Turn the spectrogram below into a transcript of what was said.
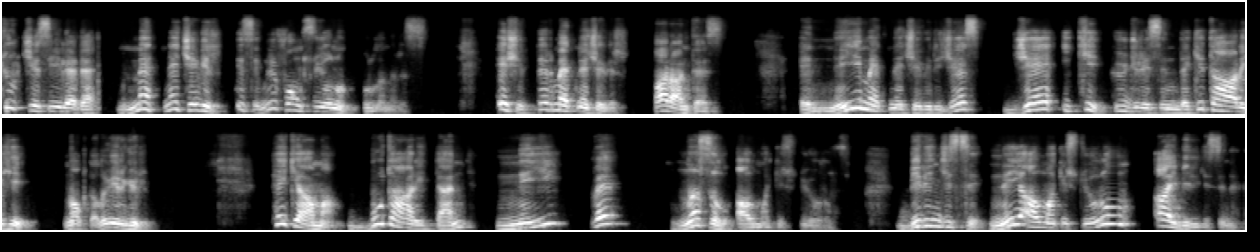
Türkçesiyle de metne çevir isimli fonksiyonu kullanırız. Eşittir metne çevir parantez. E neyi metne çevireceğiz? C2 hücresindeki tarihi noktalı virgül. Peki ama bu tarihten neyi ve nasıl almak istiyoruz? Birincisi neyi almak istiyorum? Ay bilgisini.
